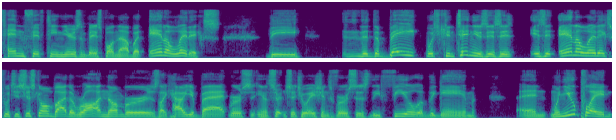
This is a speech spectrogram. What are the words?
10, 15 years in baseball now, but analytics – the the debate which continues is is is it analytics which is just going by the raw numbers like how you bat versus you know certain situations versus the feel of the game and when you played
